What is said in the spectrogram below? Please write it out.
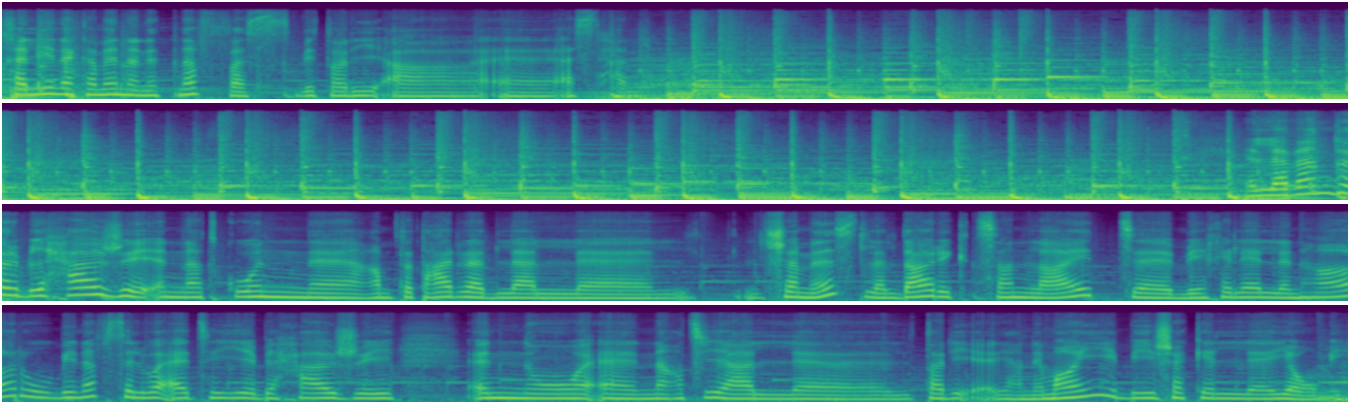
تخلينا كمان نتنفس بطريقة آه، أسهل. اللافندر بحاجة إنها تكون عم تتعرض لل الشمس لل direct sunlight بخلال النهار وبنفس الوقت هي بحاجة إنه نعطيها الطريق يعني مي بشكل يومي.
